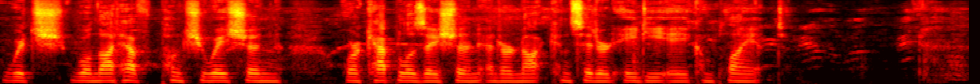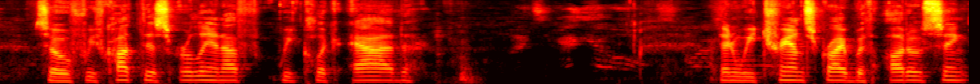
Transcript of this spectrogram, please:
which will not have punctuation or capitalization and are not considered ADA compliant. So if we've caught this early enough, we click Add. Then we transcribe with AutoSync.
